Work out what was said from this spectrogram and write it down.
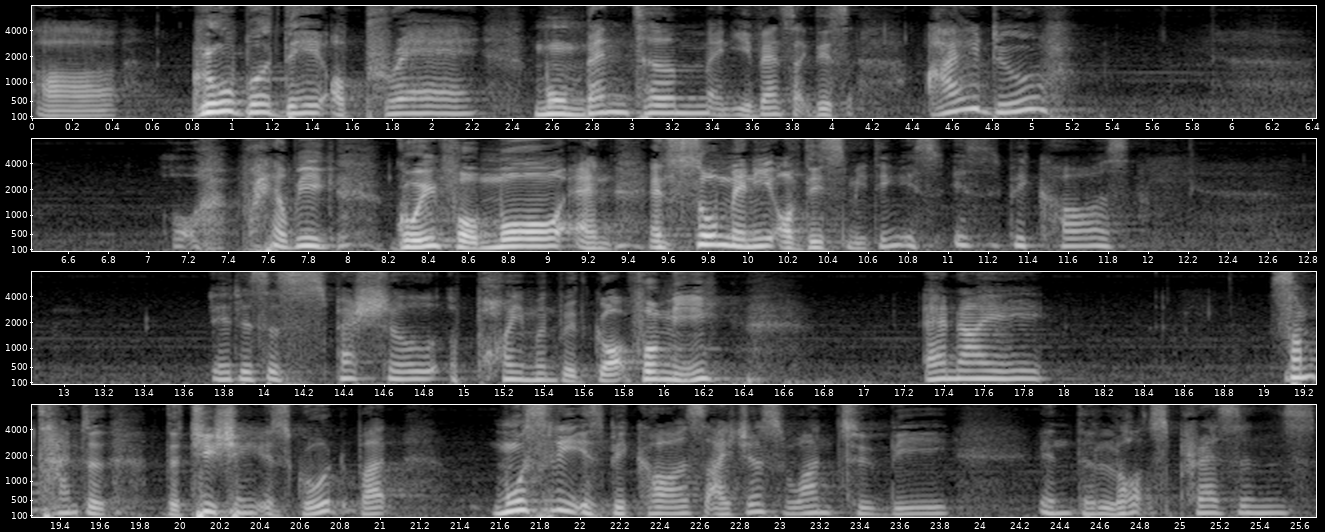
uh, global day of prayer, momentum, and events like this? I do. Oh, why are we going for more and, and so many of these meetings? It's, it's because it is a special appointment with God for me. And I sometimes the, the teaching is good, but mostly it's because I just want to be in the Lord's presence,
